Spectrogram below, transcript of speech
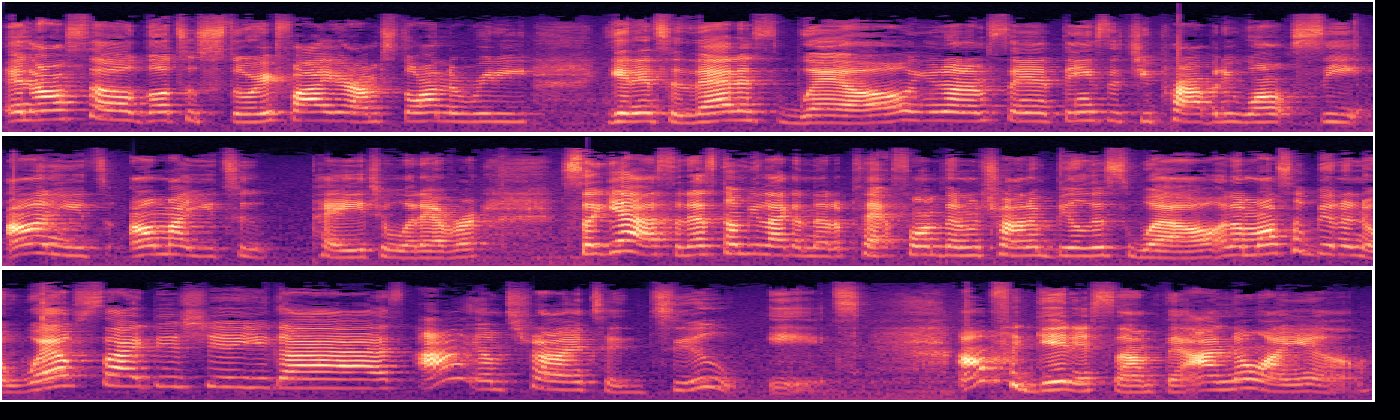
And also go to Storyfire. I'm starting to really get into that as well. You know what I'm saying? Things that you probably won't see on YouTube, on my YouTube page or whatever. So yeah so that's gonna be like another platform that i'm trying to build as well. And i'm also building a website this year you guys. I am trying to do it. I'm forgetting something. I know i am.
